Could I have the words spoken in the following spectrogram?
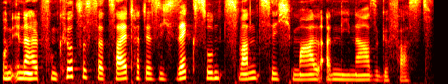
Und innerhalb von kürzester Zeit hat er sich 26 Mal an die Nase gefasst.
